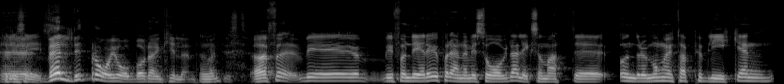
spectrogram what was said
Eh, väldigt bra jobb av den killen faktiskt. Ja, vi, vi funderade ju på det när vi såg det, liksom att eh, undrar hur många av publiken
